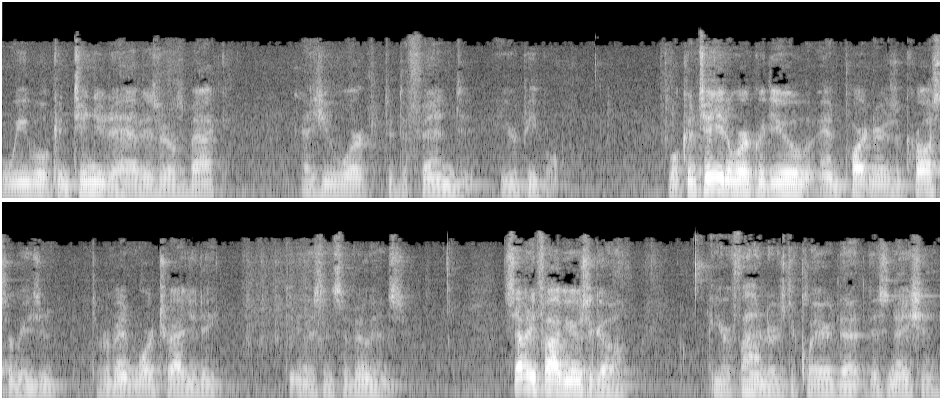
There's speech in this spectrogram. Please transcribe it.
we will continue to have Israel's back as you work to defend your people. We'll continue to work with you and partners across the region to prevent more tragedy to innocent civilians. 75 years ago, your founders declared that this nation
